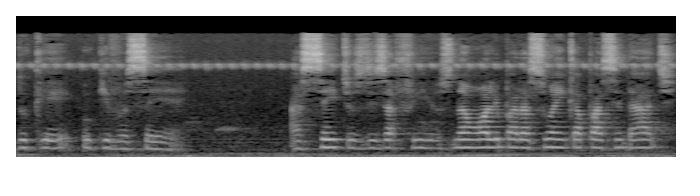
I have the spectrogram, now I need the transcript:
do que o que você é. Aceite os desafios, não olhe para a sua incapacidade,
